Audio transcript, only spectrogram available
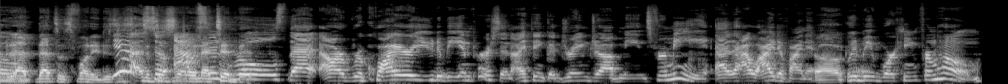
but that that's just funny. Just, yeah, just, so just that absent tidbit. roles that are require you to be in person. I think a dream job means for me, and how I define it, Oh, okay. would be working from home.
